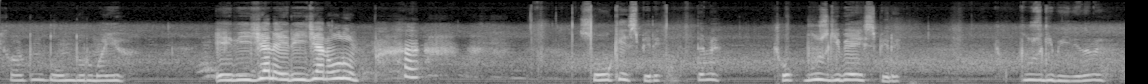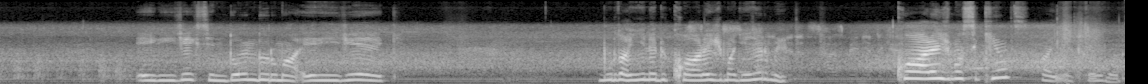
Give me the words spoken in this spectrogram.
Çıkardım dondurmayı. Eriyeceksin eriyeceksin oğlum. Soğuk espri değil mi? Çok buz gibi espri. Çok buz gibiydi değil mi? Eriyeceksin dondurma eriyecek. Buradan yine bir Quaresma gelir mi? Quaresma skills? Hayır olmadı.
